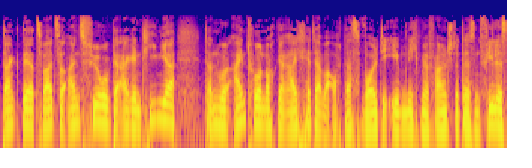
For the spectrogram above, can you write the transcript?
dank der 2 zu 1 Führung der Argentinier dann nur ein Tor noch gereicht hätte, aber auch das wollte eben nicht mehr fallen. Stattdessen fiel es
